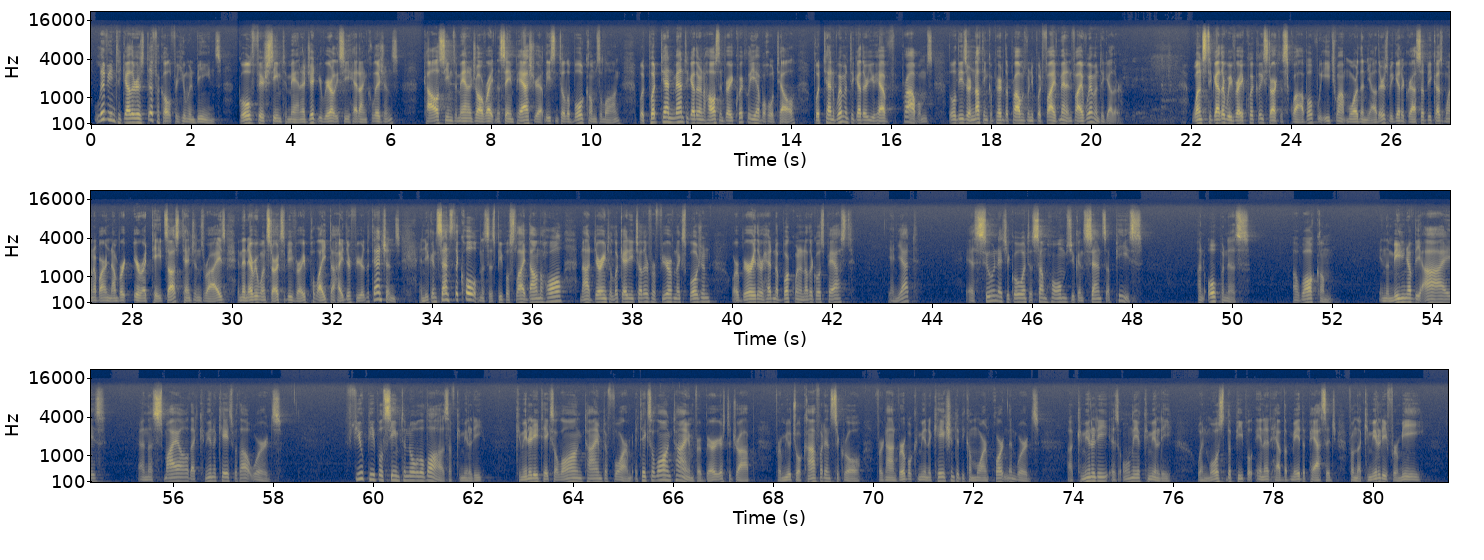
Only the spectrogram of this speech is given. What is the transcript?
Living together is difficult for human beings. Goldfish seem to manage it. You rarely see head on collisions. Cows seem to manage all right in the same pasture, at least until the bull comes along. But put 10 men together in a house, and very quickly you have a hotel. Put 10 women together, you have problems, though these are nothing compared to the problems when you put five men and five women together. Once together, we very quickly start to squabble. We each want more than the others. We get aggressive because one of our number irritates us. Tensions rise, and then everyone starts to be very polite to hide their fear of the tensions. And you can sense the coldness as people slide down the hall, not daring to look at each other for fear of an explosion or bury their head in a book when another goes past. And yet, as soon as you go into some homes, you can sense a peace, an openness a welcome in the meeting of the eyes and the smile that communicates without words. Few people seem to know the laws of community. Community takes a long time to form. It takes a long time for barriers to drop, for mutual confidence to grow, for nonverbal communication to become more important than words. A community is only a community when most of the people in it have made the passage from the community for me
